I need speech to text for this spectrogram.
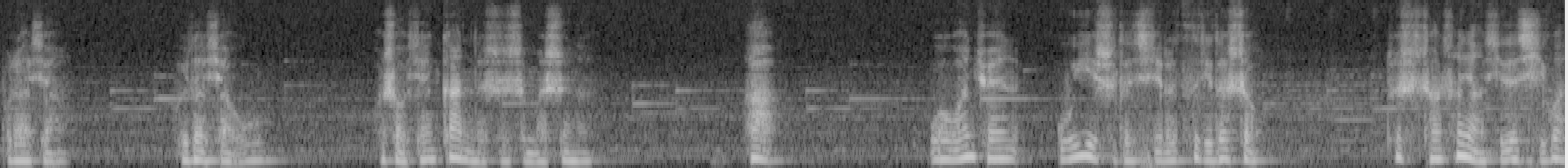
不料想回到小屋。我首先干的是什么事呢？啊！我完全无意识的洗了自己的手，这是常常养习的习惯。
